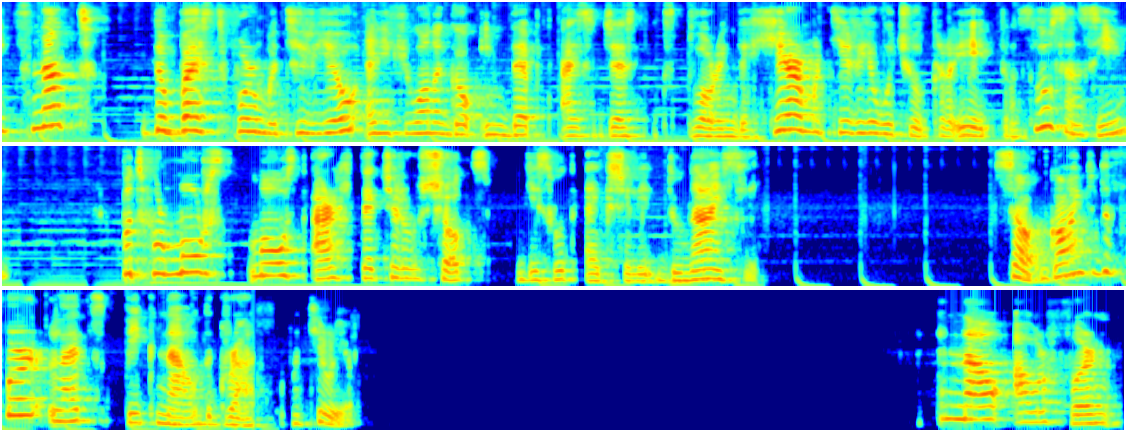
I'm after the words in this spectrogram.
It's not the best fur material and if you want to go in depth I suggest exploring the hair material which will create translucency but for most, most architectural shots this would actually do nicely. So going to the fur let's pick now the grass material. And now our fern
